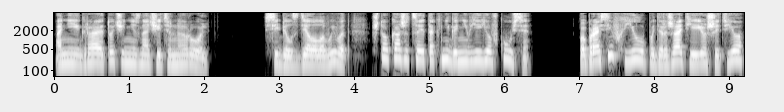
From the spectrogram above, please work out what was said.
они играют очень незначительную роль. Сибил сделала вывод, что, кажется, эта книга не в ее вкусе. Попросив Хью подержать ее шитье,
